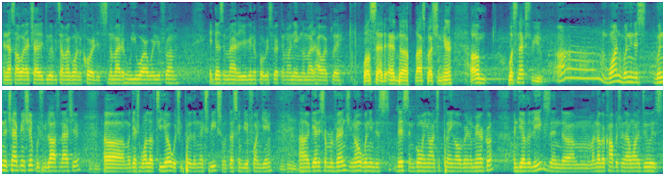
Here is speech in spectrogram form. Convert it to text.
and that's all what I try to do every time I go on the court. Is no matter who you are, where you're from it doesn't matter. You're going to put respect on my name no matter how I play. Well said. And uh, last question here. Um, what's next for you? Um, one, winning this, winning the championship, which we lost last year, mm-hmm. um, against One Love TO, which we play them next week. So that's going to be a fun game. Mm-hmm. Uh, getting some revenge, you know, winning this, this, and going on to playing over in America and the other leagues. And um, another accomplishment I want to do is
